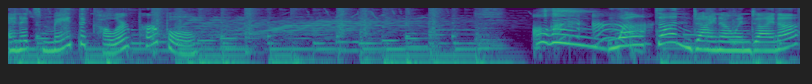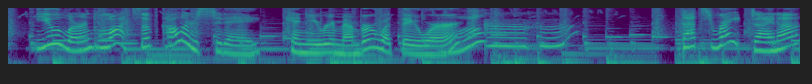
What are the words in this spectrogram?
and it's made the color purple. Well done, Dino and Dinah. You learned lots of colors today. Can you remember what they were? Uh-huh. That's right, Dinah.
